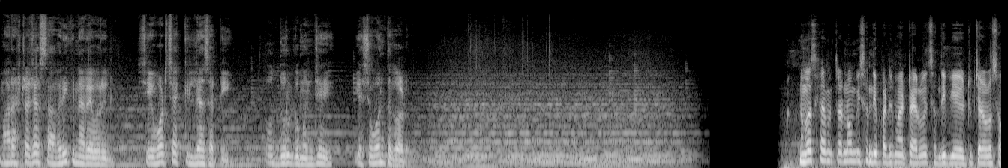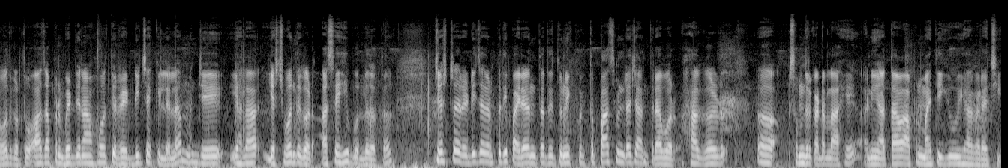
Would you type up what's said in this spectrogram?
महाराष्ट्राच्या सागरी किनाऱ्यावरील शेवटच्या किल्ल्यासाठी. तो दुर्ग म्हणजे यशवंतगड. नमस्कार मित्रांनो मी संदीप पाटील माझ्या ट्रॅव्हल संदीप या यूट्यूब चॅनलवर स्वागत करतो. आज आपण भेट देणार आहोत रेड्डीच्या किल्ल्याला म्हणजे ह्याला यशवंतगड असंही बोललं जातं. जस्ट रेड्डीचा गणपती पाहिल्यानंतर तिथून एक फक्त पाच मिनिटाच्या अंतरावर हा गड समुद्रकाठाला आहे आणि आता आपण माहिती घेऊ ह्या गडाची.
